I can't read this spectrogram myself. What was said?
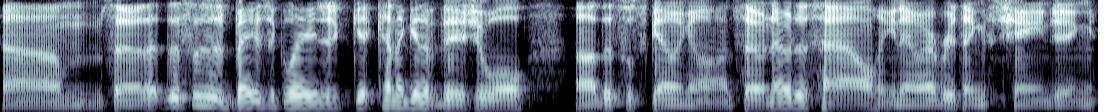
Um, so this is just basically just get kind of get a visual. Uh, this what's going on. So notice how you know everything's changing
